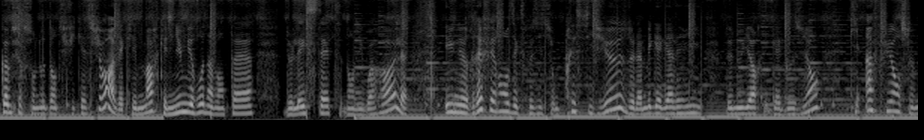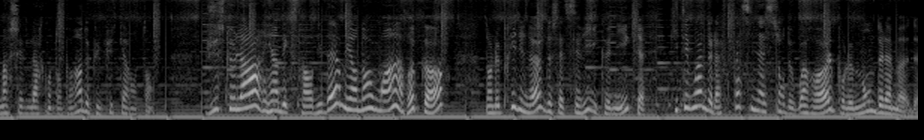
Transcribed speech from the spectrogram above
comme sur son authentification avec les marques et numéros d'inventaire de l'esthète d'Andy Warhol et une référence d'exposition prestigieuse de la méga galerie de New York Gagosian qui influence le marché de l'art contemporain depuis plus de 40 ans. Jusque-là, rien d'extraordinaire, mais en moins un record dans le prix d'une œuvre de cette série iconique qui témoigne de la fascination de Warhol pour le monde de la mode.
